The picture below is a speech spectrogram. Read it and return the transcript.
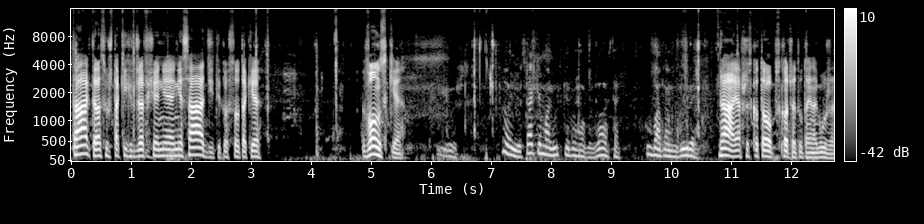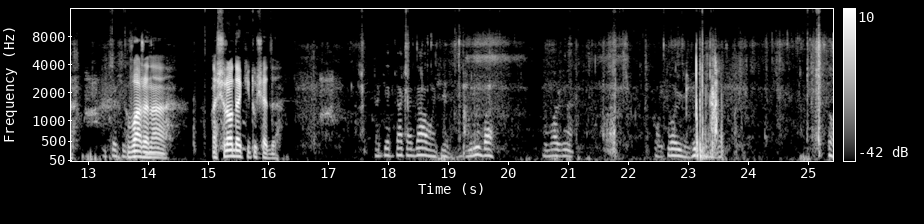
Tak, teraz już takich drzew się nie, nie sadzi, tylko są takie wąskie. Już. No i już takie malutkie to mogą zostać. Kuba tam w górę. A, ja wszystko to obskoczę tutaj na górze. I to się, Włażę na, na środek i tu siedzę. tak jak taka gałąź jest gruba, to można. O, to już wyciągnę. To.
